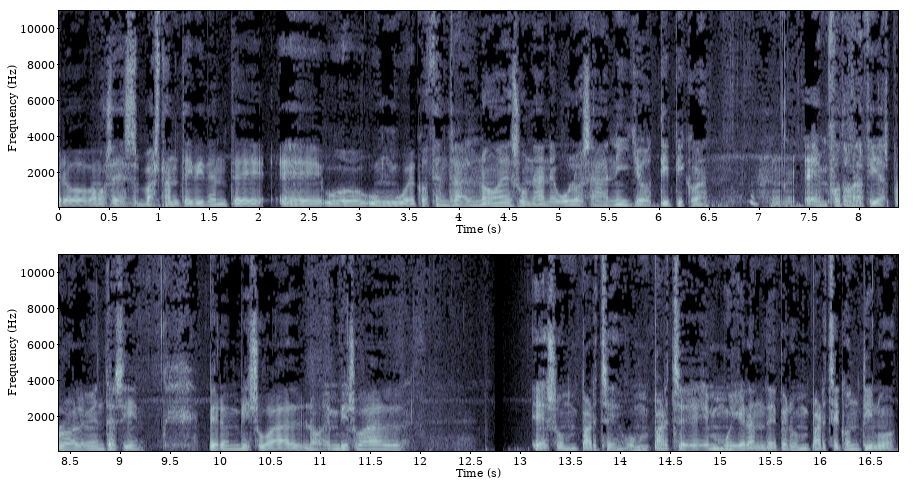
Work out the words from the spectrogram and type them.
pero vamos, es bastante evidente eh, un hueco central. No es una nebulosa anillo típica, en fotografías probablemente sí, pero en visual no, en visual es un parche, un parche muy grande, pero un parche continuo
